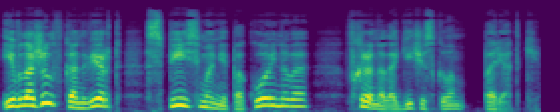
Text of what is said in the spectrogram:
и вложил в конверт с письмами покойного в хронологическом порядке.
